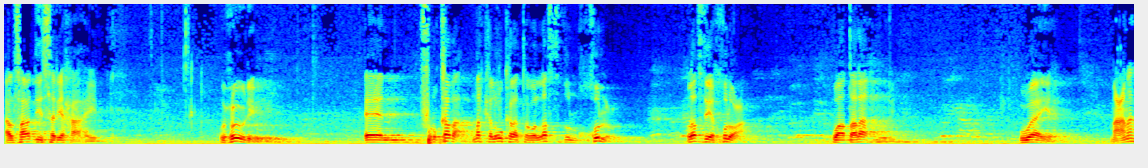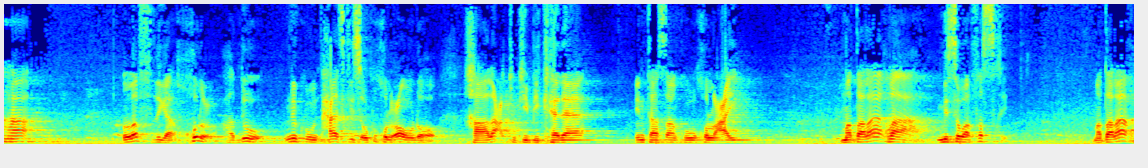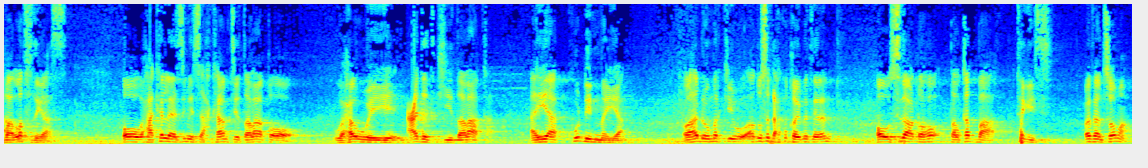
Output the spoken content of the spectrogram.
alfaaddii sariixa ahayd. Wuxuu idhi furada marka lagu kala tago lafdulkhulc lafdiga khulca waa alaaq buuri. Waaya macnaha lafdiga khulc hadduu ninkuu xaaskiisa uu ku khulco uu dhaho khaalactuki bikadaa intaasaan kuu khulcay. Ma alaaq baa mise waa ma alaaq baa lafdigaas? Oo waxaa ka laazimaysa axkaamtii alaaqa waxaa weeye cadadkii dalaaqa ayaa ku dhinmaya. Oo hadhow markii hadduu saddex ku qabay maalan oo sidaa dhaho dalqad baa tegaysa waa fahamta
